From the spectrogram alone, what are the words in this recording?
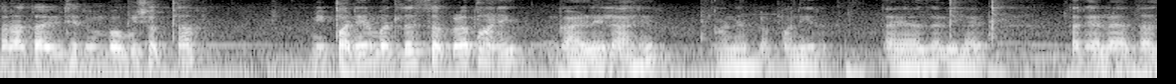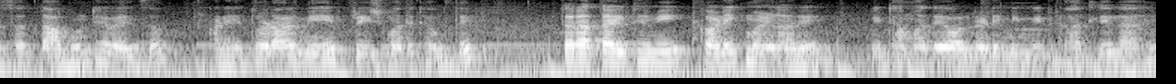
तर आता इथे तुम्ही बघू शकता मी पनीरमधलं सगळं पाणी गाळलेलं आहे आणि आपलं पनीर तयार झालेलं आहे. तर ह्याला आता असं दाबून ठेवायचं आणि थोडा वेळ मी हे फ्रीजमध्ये ठेवते. तर आता इथे मी कणिक मळणार आहे. पिठामध्ये ऑलरेडी मी मीठ घातलेलं आहे.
